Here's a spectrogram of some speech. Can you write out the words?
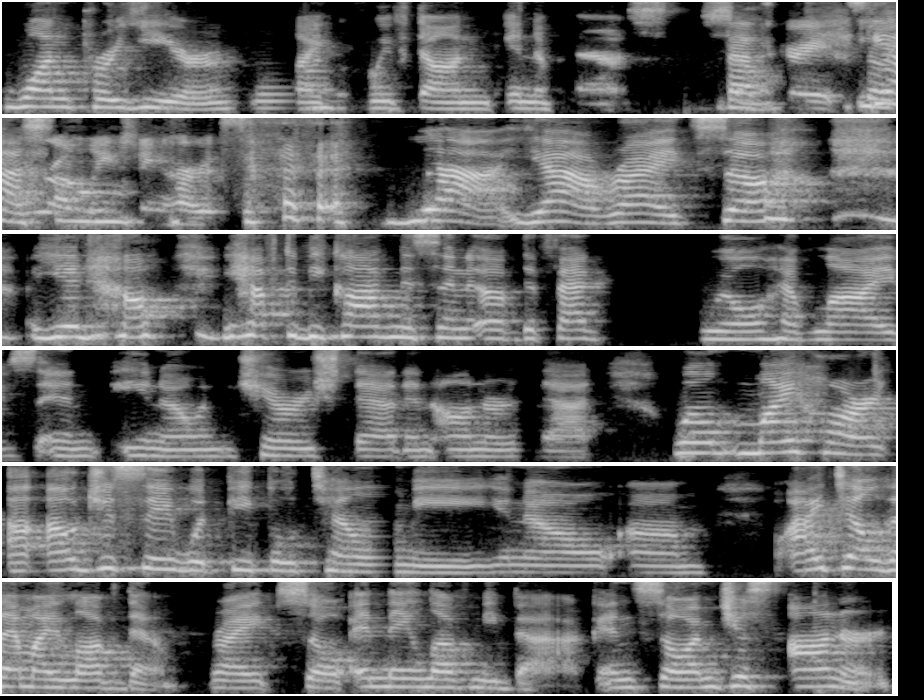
one per year like mm-hmm. we've done in the past. So, that's great. So yeah so, unleashing hearts. Yeah yeah right. So you know you have to be cognizant of the fact we'll have lives and you know and cherish that and honor that. Well my heart i'll just say what people tell me you know um, i tell them i love them right? So and they love me back. And so i'm just honored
